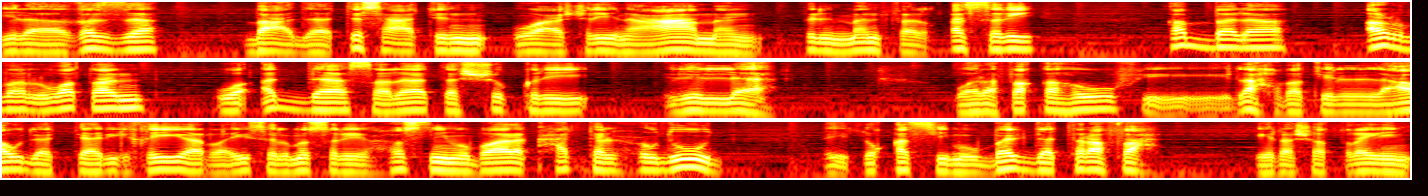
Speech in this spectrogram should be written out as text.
إلى غزة بعد 29 عاما في المنفى القسري قبل أرض الوطن وأدى صلاة الشكر لله. ورافقه في لحظة العودة التاريخية الرئيس المصري حسني مبارك حتى الحدود التي تقسم بلدة رفح إلى شطرين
